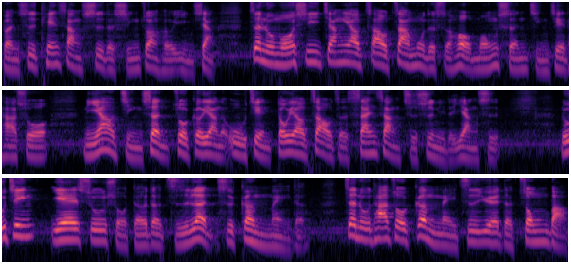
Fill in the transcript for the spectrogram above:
本是天上事的形状和影像，正如摩西将要造帐幕的时候，蒙神警戒他说。你要谨慎做各样的物件，都要照着山上指示你的样式。如今耶稣所得的职任是更美的，正如他做更美之约的中保，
